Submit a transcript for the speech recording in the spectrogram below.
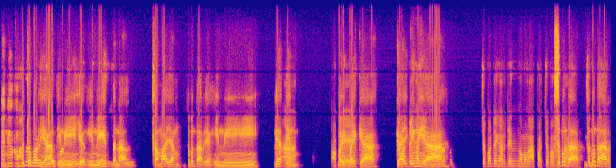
Daniel kamu Mana coba lihat ini, 2133 yang ini kena sama yang sebentar, yang ini liatin Ah, Oke. baik-baik ya. Kayak gini ya. Coba dengar dia ngomong apa. Coba Sebentar, sebentar.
